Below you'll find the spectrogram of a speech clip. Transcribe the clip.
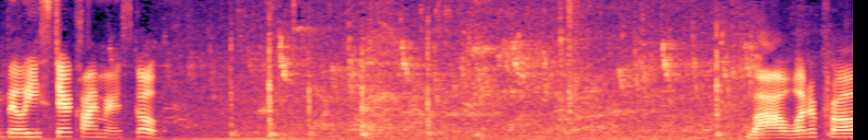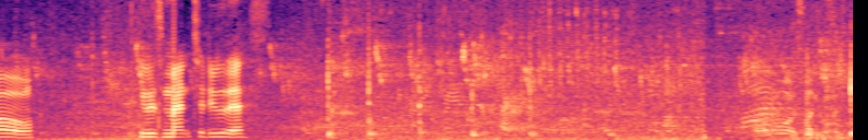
Billy, stair climbers, go. Wow, what a pro. He was meant to do this. I wonder what it's like when it's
